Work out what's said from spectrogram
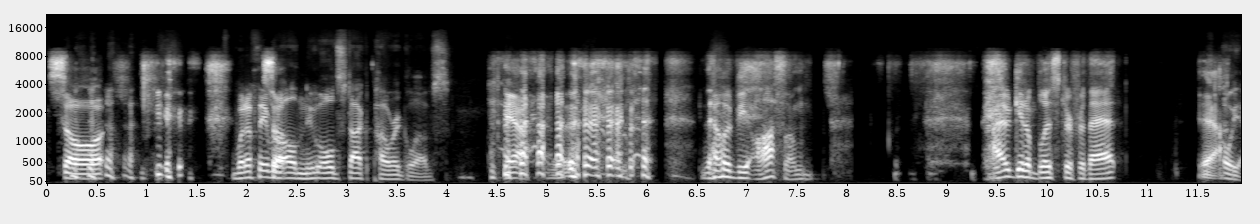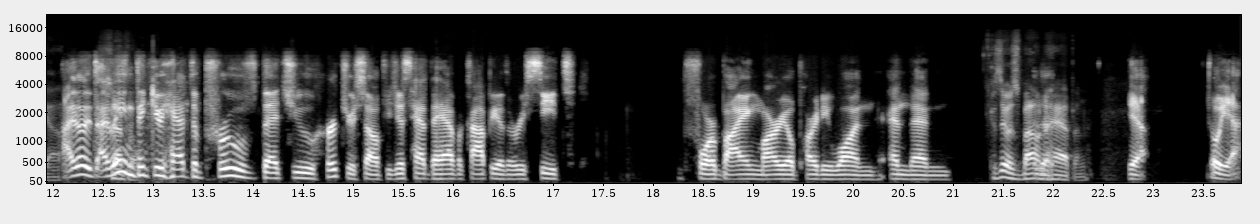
So what if they So- were all new old stock power gloves? yeah, that would be awesome. I would get a blister for that. yeah. Oh yeah. I don't. I don't even think you had to prove that you hurt yourself. You just had to have a copy of the receipt for buying Mario Party One, and then Because it was bound to happen. Yeah. oh yeah,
